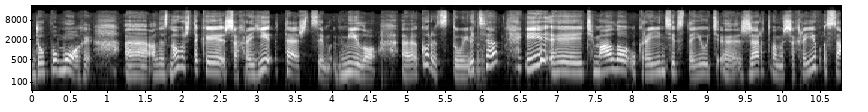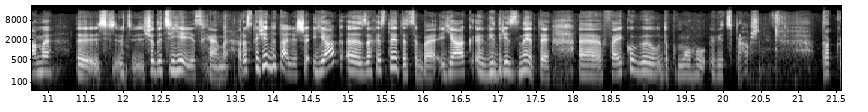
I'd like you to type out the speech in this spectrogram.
допомоги. Але знову ж таки, шахраї теж цим вміло користуються, і чимало українців стають жертвами шахраїв саме. Е, Щодо цієї схеми, розкажіть детальніше, як е, захистити себе, як відрізнити е, фейкову допомогу від справжньої Так,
